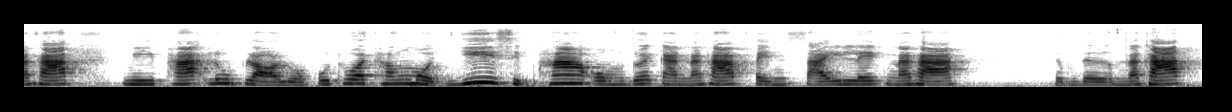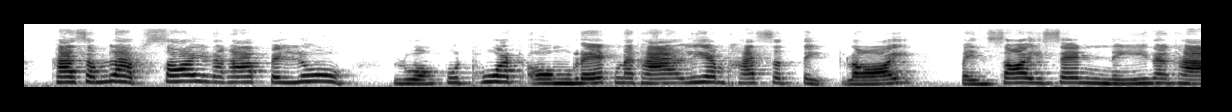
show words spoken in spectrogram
นะคะ มีพระรูปหล่อหลวงปู่ทวดทั้งหมด 25 องค์ด้วยกันนะคะ เป็นไซส์เล็กนะคะ เดิมๆนะคะ ค่ะสำหรับสร้อยนะคะเป็นรูป หลวงปู่ทวดองค์เล็กนะคะเลี่ยมพลาสติกร้อยเป็นสร้อยเส้นนี้นะคะ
